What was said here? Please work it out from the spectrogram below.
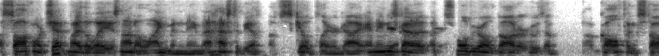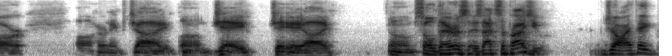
a sophomore. Jet, by the way, is not a lineman name. That has to be a, a skill player guy. And then he's got a 12 year old daughter who's a, a golfing star. Uh, her name's Jai. Um, J J A I. Um, so there's. Does that surprise you? Joe, I think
